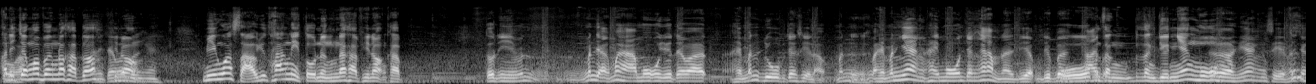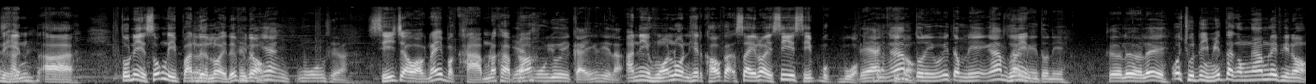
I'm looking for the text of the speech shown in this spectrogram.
อันนี้ตัวจังมาเบิ้งเนาะครับครับเนาะอันนี้จังพี่มาน้องเบิ่งไงมีงวสาวอยู่ทางนี่ตัวหนึ่งนะครับ พี่น้องครับ ตัวนี้มันมันอยากมาหาหมูอยู่แต่ว่าให้มันอยู่จังสิแล้วมันเออให้มันแย่งให้หมูจังงามนะเดี๋ยวเดี๋ยวเบิ่งโอ้ทายมันต้องมันต้องยืนแย่งหมูเออแย่งสิมันจังจะเห็นขัดอ่าตัวนี้ทรงดีปานเลือดลอยเด้อพี่น้องให้มัแย่งหมูเสียสีจะออกในบักขามนะครับแย่งเนาะหมูอยู่ไก่จังสิล่ะอันนี้หัวโล้นเฮ็ดเขากะใส่ร้อยสี่สิบบวกบวกแดงงามตัวนี้มีตำหนิงามตัวข้างนี้นี้ตัวนี้ เธอเลอะเลยโอ้ชุดนี้มีแต่งามๆเลยพี่น้อง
